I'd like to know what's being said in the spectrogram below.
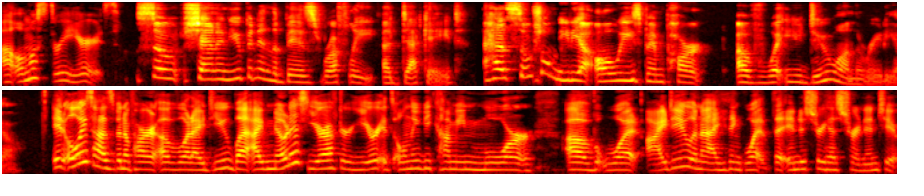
uh, almost three years. So, Shannon, you've been in the biz roughly a decade. Has social media always been part of what you do on the radio? It always has been a part of what I do, but I've noticed year after year, it's only becoming more of what I do and I think what the industry has turned into.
